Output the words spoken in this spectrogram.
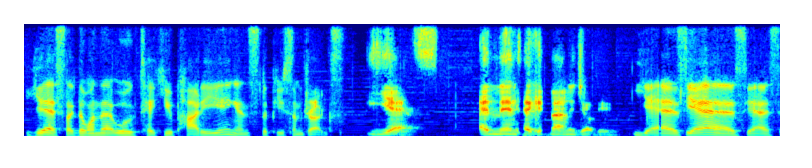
Yes, like the one that will take you partying and slip you some drugs. Yes. And then take advantage of you. Yes, yes, yes.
